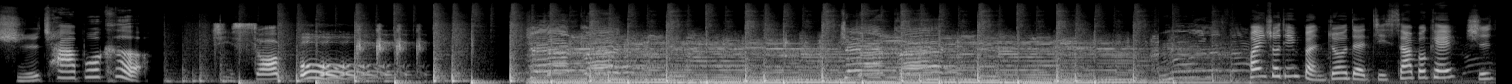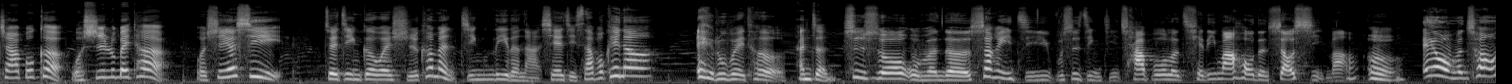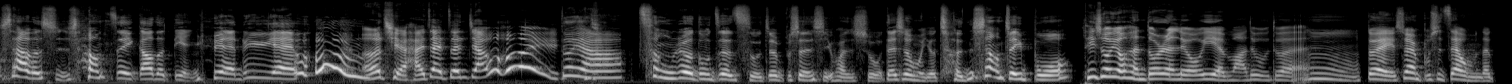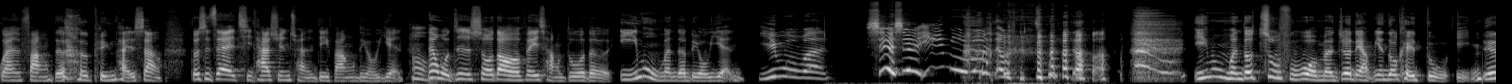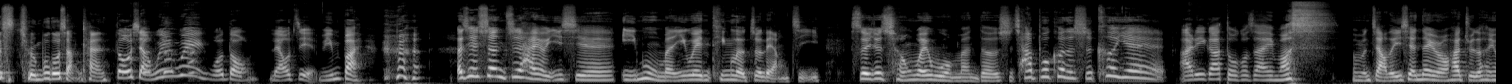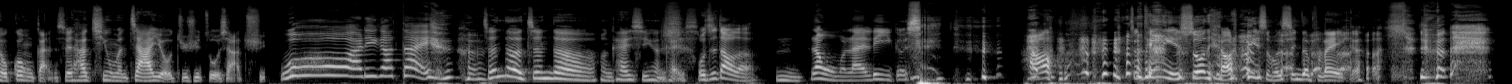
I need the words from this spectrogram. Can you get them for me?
时差播客。吉萨布，欢迎收听本周的吉萨波 K 时差播客，我是路贝特。我是尤喜。最近各位食客们经历了哪些吉萨波 K 呢？哎，路贝特，安整是说我们的上一集不是紧急插播了切利马后的消息吗？嗯，哎，我们创下了史上最高的点阅率耶！而且还在增加，呜！对呀，蹭热度这词我真的不是很喜欢说，但是我们有乘上这一波。听说有很多人留言嘛，对不对？嗯，对，虽然不是在我们的官方的 平台上，都是在其他宣传的地方留言，嗯但我真的收到了非常多的姨母们的留言，姨母们，谢谢姨母们。姨母们都祝福我们，就两边都可以赌赢，因为全部都想看，都想 win win，我懂，了解，明白。而且甚至还有一些姨母们因为听了这两集，所以就成为我们的时差播客的时刻耶。ありがとうございます。 我们讲的一些内容，他觉得很有共感，所以他请我们加油，继续做下去。哇，ありがたい。真的，真的很开心，很开心。我知道了，嗯，让我们来立一个新，好，就听你说你要立什么新的 flag。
